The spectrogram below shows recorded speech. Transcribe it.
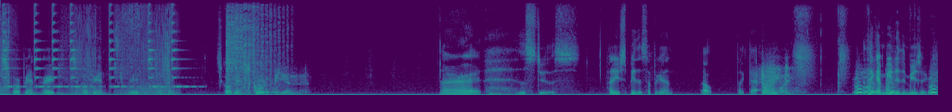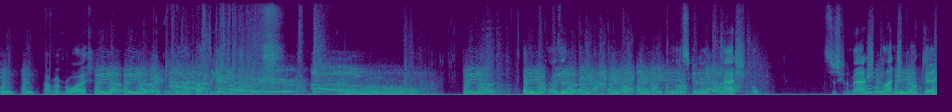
Scorpion, Raiden, Scorpion, Raiden, Scorpion, Scorpion. Scorpion. Alright, let's do this. How do you speed this up again? Oh, like that. I think I muted the music. I don't remember why. What buttons again? Yep, that was it. I was gonna mash. Oh, it's just gonna mash punch, but okay.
